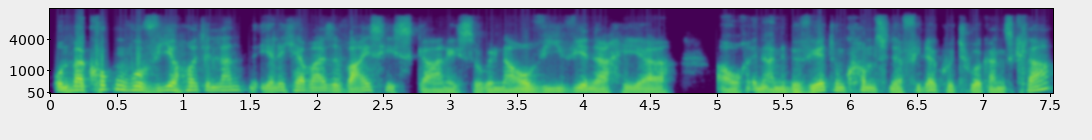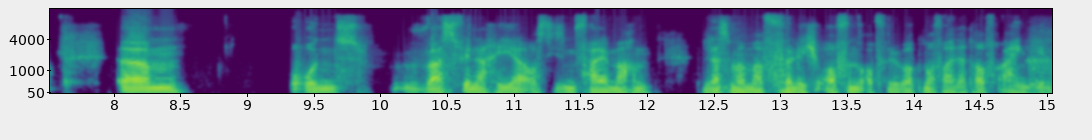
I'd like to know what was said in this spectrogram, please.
Und mal gucken, wo wir heute landen. Ehrlicherweise weiß ich es gar nicht so genau, wie wir nachher auch in eine Bewertung kommen zu der Fehlerkultur, ganz klar. Ähm, und was wir nachher aus diesem Fall machen, lassen wir mal völlig offen, ob wir überhaupt noch weiter darauf eingehen.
